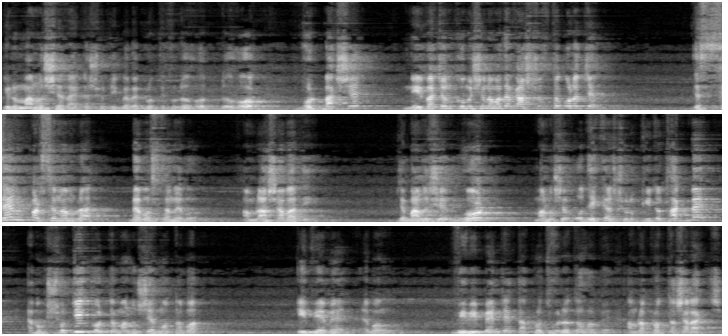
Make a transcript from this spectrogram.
কিন্তু মানুষের এটা সঠিকভাবে প্রতিফলিত হোক ভোট বাক্সে নির্বাচন কমিশন আমাদেরকে আশ্বস্ত করেছেন। যে সেন পার্সেন্ট আমরা ব্যবস্থা নেব। আমরা আশাবাদী যে মানুষের ভোট মানুষের অধিকার সুরক্ষিত থাকবে এবং সঠিক করতে মানুষের মতামত ইভিএম এ এবং ভিভিপ্যাটে তা প্রতিফলিত হবে। আমরা প্রত্যাশা রাখছি।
